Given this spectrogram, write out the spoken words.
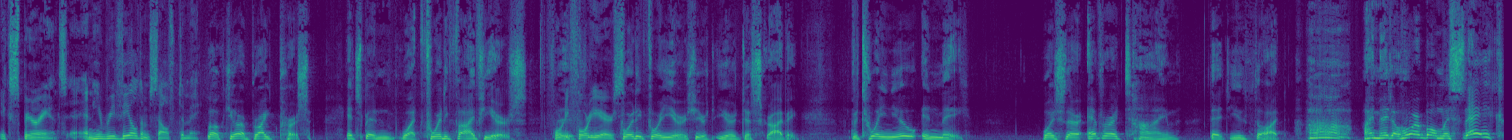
experience, and He revealed Himself to me. Look, you're a bright person. It's been, what, 45 years? 44 years. 44 years you're, you're describing. Between you and me, was there ever a time that you thought, oh, I made a horrible mistake?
